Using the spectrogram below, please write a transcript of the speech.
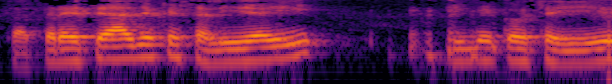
O sea, 13 años que salí de ahí y me conseguí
